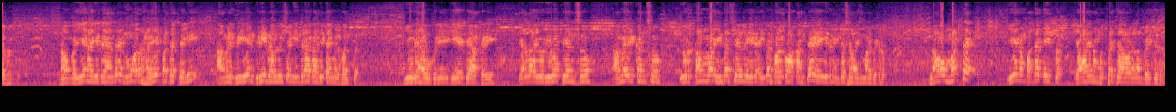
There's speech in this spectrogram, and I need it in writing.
ಹೇಳಬೇಕು ನಾವು ಏನಾಗಿದೆ ಅಂದರೆ ನೋವು ಹಳೆ ಪದ್ಧತಿಯಲ್ಲಿ ಆಮೇಲೆ ಗ್ರೀ ಏನು ಗ್ರೀನ್ ರೆವಲ್ಯೂಷನ್ ಇಂದಿರಾ ಗಾಂಧಿ ಟೈಮಲ್ಲಿ ಬಂತು. ಯೂರಿಯಾ ಹೋಗ್ರಿ ಡಿ ಎ ಪಿ ಹಾಕ್ರಿ. ಎಲ್ಲ ಇವ್ರು ಯುರೋಪಿಯನ್ಸು ಅಮೇರಿಕನ್ಸು ಇವರು ತಮ್ಮ ಇಂಡಸ್ಟ್ರಿಯಲ್ ಇದನ್ನು ಬಳಕೋಕ ಅಂತೇಳಿ ಇದನ್ನು ಇಂಡಸ್ಟ್ರಿಯಲೈಸ್ ಮಾಡಿಬಿಟ್ರು. ನಾವು ಮತ್ತೆ ಏನು ಪದ್ಧತಿ ಇತ್ತು? ಯಾವಾಗ ನಮ್ಮ ಮುತ್ತಜ್ಜ ಅವರೆಲ್ಲ ಬೆಳೀತಿದ್ರು.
